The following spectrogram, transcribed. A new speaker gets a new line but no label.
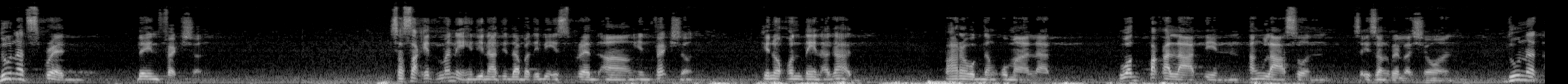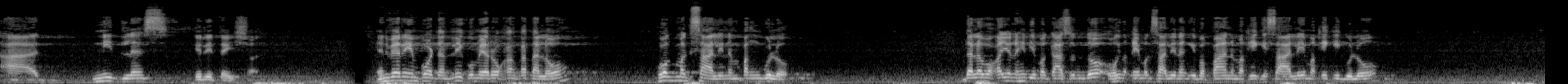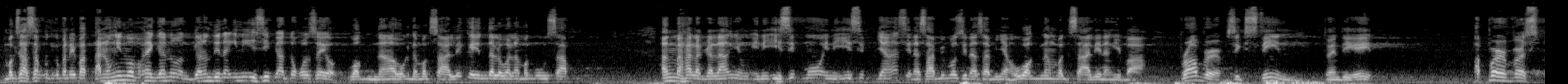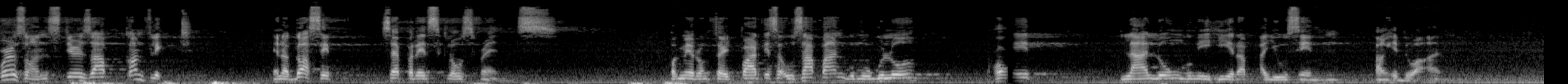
Do not spread the infection. Sa sakit man eh, hindi natin dapat ini-spread ang infection. Kino-contain agad para wag nang kumalat. Huwag pakalatin ang lason sa isang relasyon. Do not add needless irritation. And very importantly, kung meron kang katalo, huwag magsali ng panggulo. Dalawa kayo na hindi magkasundo, huwag na kayo magsali ng iba pa na makikisali, makikigulo. Magsasangkot ka pa ng iba, tanungin mo pa kay ganun. Ganun din ang iniisip niya tungkol sa'yo. Huwag na, huwag na magsali. Kayong dalawa lang mag-usap. Ang mahalaga lang yung iniisip mo, iniisip niya, sinasabi mo, sinasabi niya, huwag nang magsali ng iba. Proverbs 16:28. A perverse person stirs up conflict, and a gossip separates close friends. Pag mayroong third party sa usapan, gumugulo, okay, lalong humihirap ayusin ang hidwaan.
